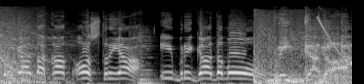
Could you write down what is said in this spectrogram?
Brigada Kat Austria, ibrigada mo! Brigada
